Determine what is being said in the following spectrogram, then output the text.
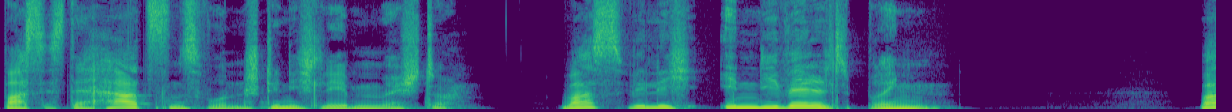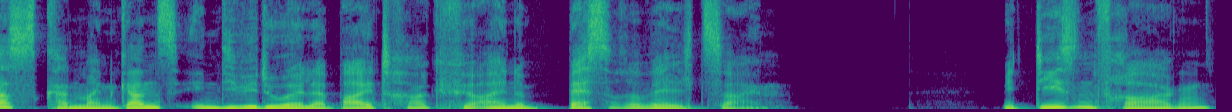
Was ist der Herzenswunsch, den ich leben möchte? Was will ich in die Welt bringen? Was kann mein ganz individueller Beitrag für eine bessere Welt sein? Mit diesen Fragen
